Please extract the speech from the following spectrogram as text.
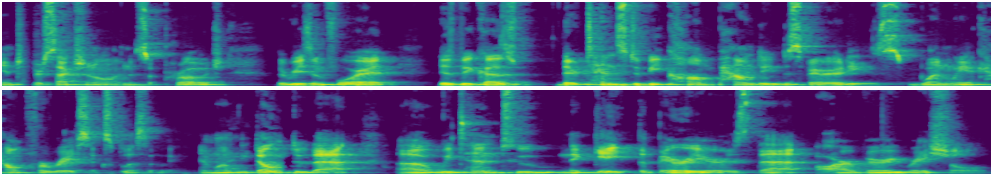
intersectional in its approach the reason for it is because there tends to be compounding disparities when we account for race explicitly. And when we don't do that, uh, we tend to negate the barriers that are very racial,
